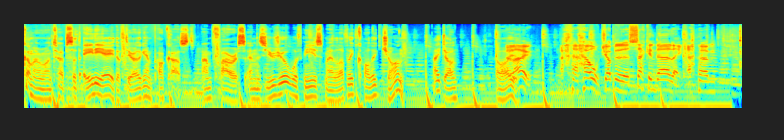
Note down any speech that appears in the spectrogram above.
Welcome everyone to episode 88 of the Early Game Podcast. I'm Faris, and as usual, with me is my lovely colleague Jon. Hi, Jon. How Hello. oh, jumped in a second early. Um,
